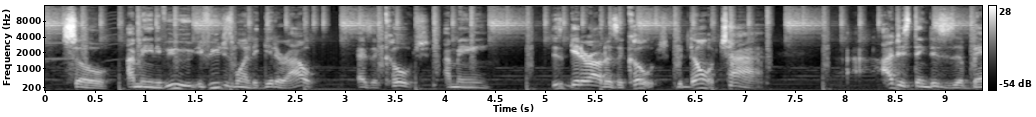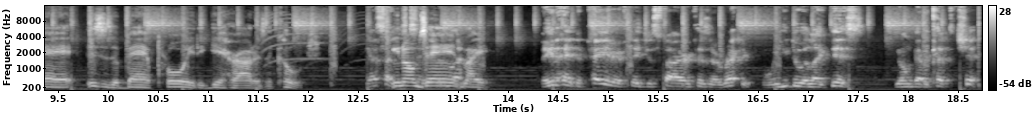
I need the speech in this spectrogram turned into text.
So, I mean, if you if you just wanted to get her out as a coach, I mean, just get her out as a coach, but don't try. I just think this is a bad this is a bad ploy to get her out as a coach. That's how You know what I'm saying? Like, they'd have had to pay her if they just fired because of her record. But when you do it like this, you don't got to cut the check.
